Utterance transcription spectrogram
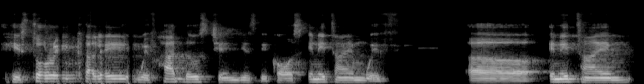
historically, we've had those changes because anytime we've uh, anytime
